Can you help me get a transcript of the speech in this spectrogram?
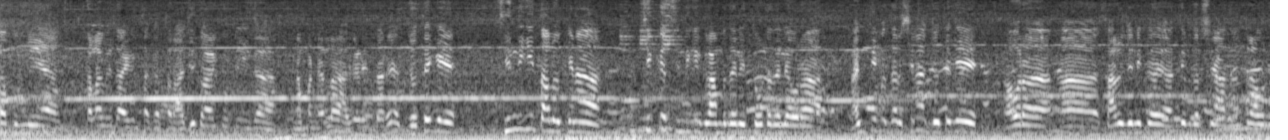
ರಂಗಭೂಮಿಯ ಕಲಾವಿದ ಆಗಿರ್ತಕ್ಕಂಥ ರಾಜಿತ್ ಆಳ್ಕೋಟಿ ಈಗ ನಮ್ಮನ್ನೆಲ್ಲ ಅಗಲಿದ್ದಾರೆ ಜೊತೆಗೆ ಸಿಂದಗಿ ತಾಲೂಕಿನ ಚಿಕ್ಕ ಸಿಂದಗಿ ಗ್ರಾಮದಲ್ಲಿ, ತೋಟದಲ್ಲಿ ಅವರ ಅಂತಿಮ ದರ್ಶನ, ಜೊತೆಗೆ ಅವರ ಸಾರ್ವಜನಿಕ ಅಂತಿಮ ದರ್ಶನ ಆದ ನಂತರ ಅವರ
